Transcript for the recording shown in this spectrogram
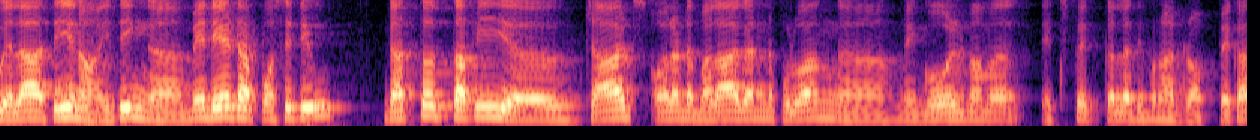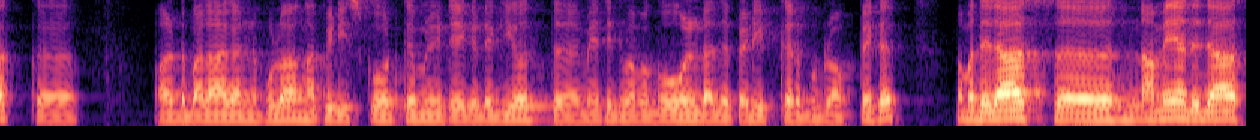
වෙලා තියෙනවා ඉතිං uh, මේ ඩේට පොසිටව් ගත්තොත් අපි uh, චාර්ට්ස් ඔලට බලාගන්න පුළුවන් uh, මේ ගෝල් මම එක්ස්පෙක් කල්ල තිබුණා ඩ්‍රොප් එකක් ඔලට බලාගන්න පුළුවන්. අපි ඩිස්කෝඩ් කමිට එකට ගියොත් මේතින් ම ගෝල්ඩ අද පෙඩිට් කරපු ඩ්‍රොප් එක. මම දෙදස් නමය දෙදස්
